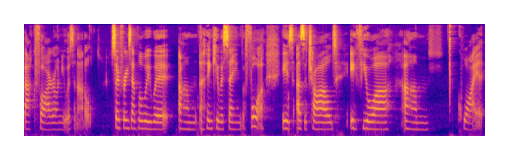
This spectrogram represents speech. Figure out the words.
backfire on you as an adult. So, for example, we were, um, I think you were saying before, is as a child, if you are um, quiet,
